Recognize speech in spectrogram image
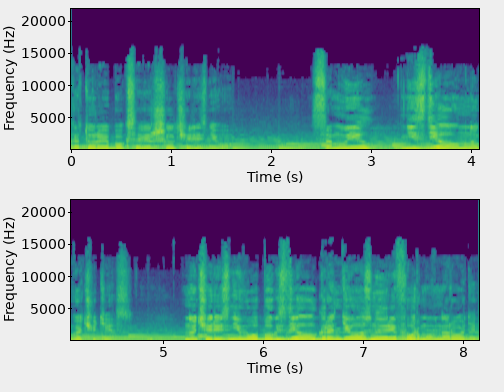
которые Бог совершил через него. Самуил не сделал много чудес, но через него Бог сделал грандиозную реформу в народе.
